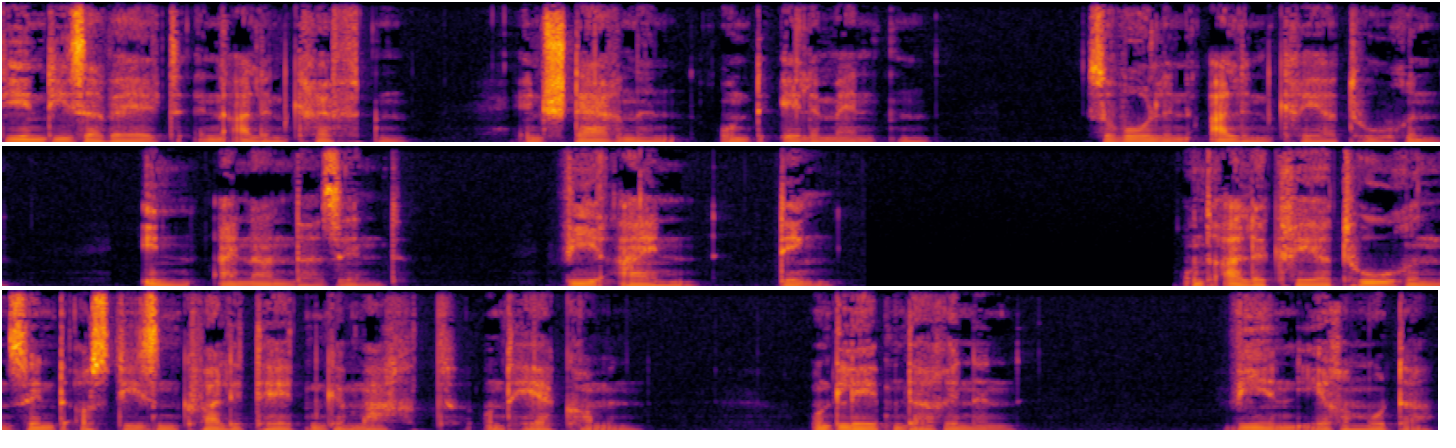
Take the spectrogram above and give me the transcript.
die in dieser Welt in allen Kräften, in Sternen und Elementen, sowohl in allen Kreaturen, ineinander sind wie ein Ding. Und alle Kreaturen sind aus diesen Qualitäten gemacht und herkommen und leben darinnen, wie in ihrer Mutter.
